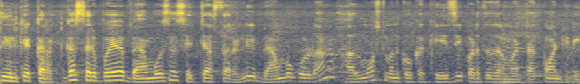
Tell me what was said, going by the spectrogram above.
దీనికి కరెక్ట్గా సరిపోయే బ్యాంబూస్ని సెట్ చేస్తారండి. ఈ బ్యాంబూ కూడా ఆల్మోస్ట్ మనకు ఒక కేజీ పడుతుంది అనమాట క్వాంటిటీ.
